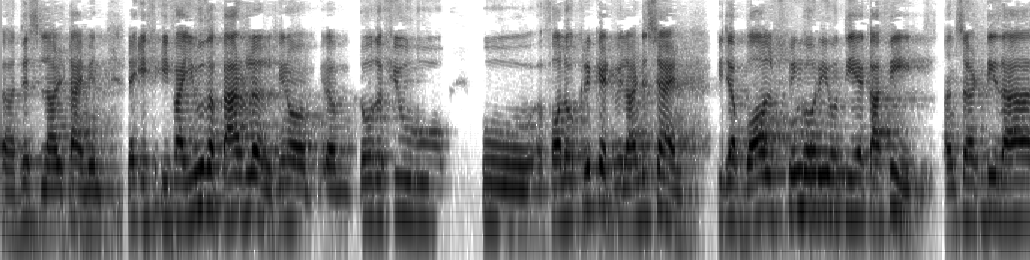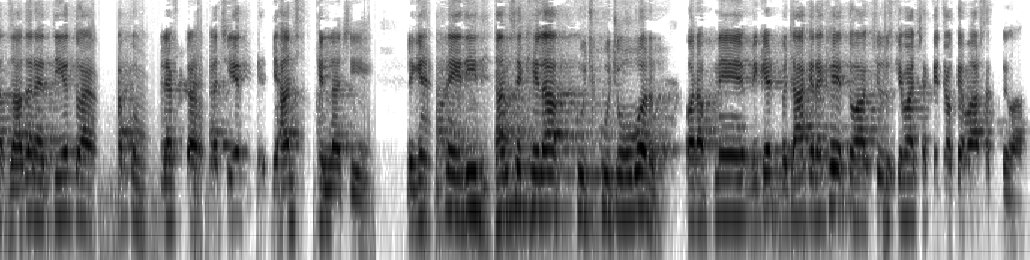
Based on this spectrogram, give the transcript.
uh, this lull time. In like if if I use a parallel, you know um, those of you who who follow cricket will understand कि जब बॉल स्विंग हो रही होती है काफ़ी अनसर्टनिटी ज़्यादा रहती है तो आपको लेफ़्ट करना चाहिए ध्यान से खेलना चाहिए। लेकिन आपने यदि ध्यान से खेला कुछ कुछ ओवर और अपने विकेट बचा के रखे तो एक्चुअली उसके बाद छक्के चौके मार सकते हो आप।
